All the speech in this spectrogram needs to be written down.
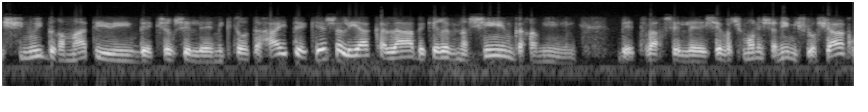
שינוי דרמטי בהקשר של uh, מקצועות ההייטק. יש עלייה קלה בקרב נשים, ככה מ... בטווח של 7-8 שנים מ-3%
